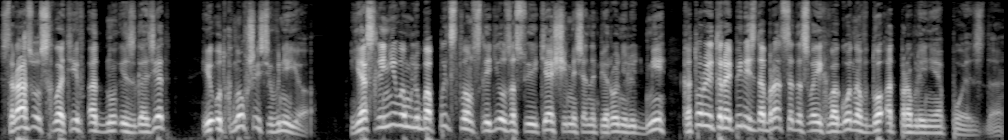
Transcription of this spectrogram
сразу схватив одну из газет и уткнувшись в нее. Я с ленивым любопытством следил за суетящимися на перроне людьми, которые торопились добраться до своих вагонов до отправления поезда.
